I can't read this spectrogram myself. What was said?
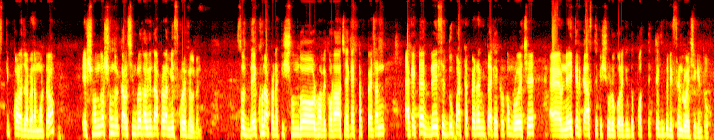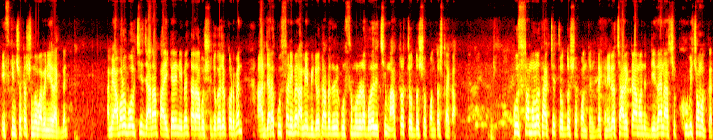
স্কিপ করা যাবে না মোটাও। এই সুন্দর সুন্দর কালেকশনগুলো তাহলে কিন্তু আপনারা মিস করে ফেলবেন। সো দেখুন আপনারা কি সুন্দরভাবে করা আছে। এক একটা প্যাটার্ন এক একটা ড্রেসের দু পাটটা প্যাটার্ন কিন্তু এক এক রকম রয়েছে। নেকের কাজ থেকে শুরু করে কিন্তু প্রত্যেকটা কিন্তু ডিফারেন্ট রয়েছে কিন্তু। স্ক্রিনশটটা সুন্দরভাবে নিয়ে রাখবেন। আমি আবারও বলছি, যারা পাইকারি নেবেন তারা অবশ্যই যোগাযোগ করবেন। আর যারা কুচরা নেবেন, আমি ভিডিওতে আপনাদেরকে কুচরা মূল্যটা বলে দিচ্ছি, মাত্র চোদ্দোশো টাকা। খুচরা মূল্য থাকছে চোদ্দোশো পঞ্চাশ। দেখেন, এটা হচ্ছে আরেকটা আমাদের ডিজাইন আছে, খুবই চমৎকার।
